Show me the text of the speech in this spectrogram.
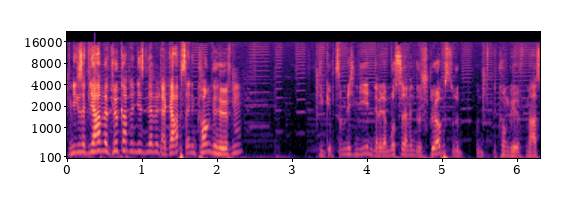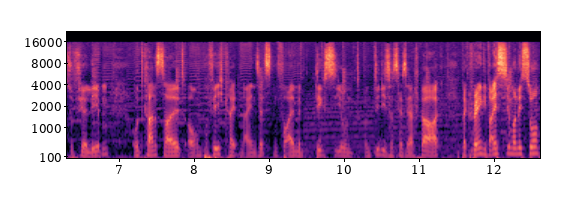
Wie gesagt, wir haben ja Glück gehabt in diesem Level. Da gab es einen Kong-Gehilfen. Die gibt es aber nicht in jedem Level. Da musst du dann, wenn du stirbst und, und mit Kong-Gehilfen hast du vier Leben und kannst halt auch ein paar Fähigkeiten einsetzen. Vor allem mit Dixie und, und Diddy ist das ja sehr stark. Bei Cranky weiß ich immer nicht so.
